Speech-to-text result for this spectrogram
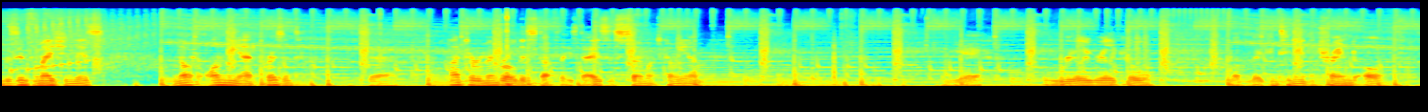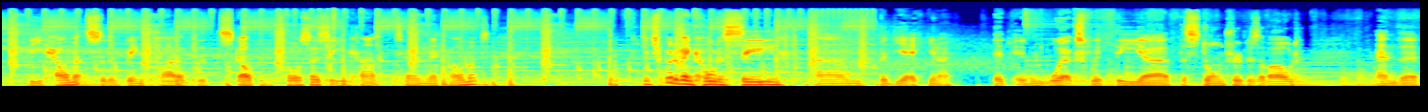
this information is not on me at present. It's uh, hard to remember all this stuff these days. There's so much coming out. Yeah, really, really cool. Love they continue the trend of the helmet sort of being part of the sculpt of the torso so you can't turn the helmet. Which would have been cool to see, um, but yeah, you know, it, it works with the uh, the stormtroopers of old and the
